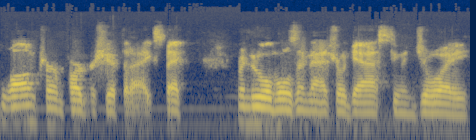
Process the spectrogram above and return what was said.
long-term partnership that I expect renewables and natural gas to enjoy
